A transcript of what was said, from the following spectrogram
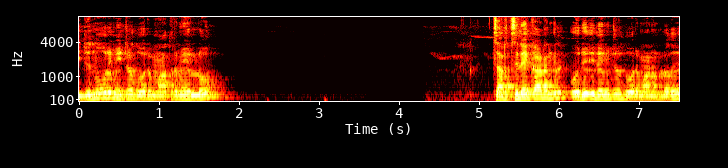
ഇരുന്നൂറ് മീറ്റർ ദൂരം മാത്രമേ ഉള്ളൂ. ചർച്ചിലേക്കാണെങ്കിൽ ഒരു കിലോമീറ്റർ ദൂരമാണുള്ളത്.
